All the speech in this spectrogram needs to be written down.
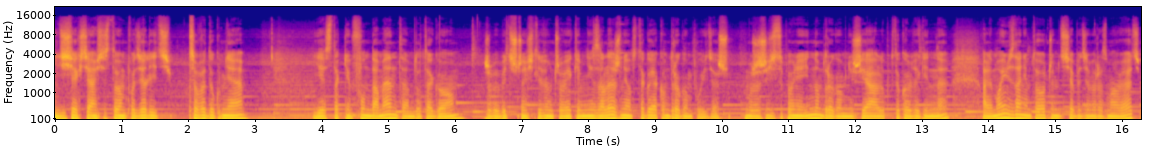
I dzisiaj chciałem się z Tobą podzielić, co według mnie jest takim fundamentem do tego, żeby być szczęśliwym człowiekiem, niezależnie od tego, jaką drogą pójdziesz. Możesz iść zupełnie inną drogą niż ja lub ktokolwiek inny, ale moim zdaniem to, o czym dzisiaj będziemy rozmawiać,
